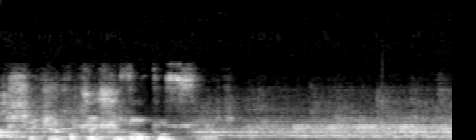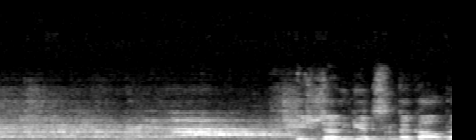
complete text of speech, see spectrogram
Sekiz otuz. 8.30. Evet. İcral'in gerisinde kaldı.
